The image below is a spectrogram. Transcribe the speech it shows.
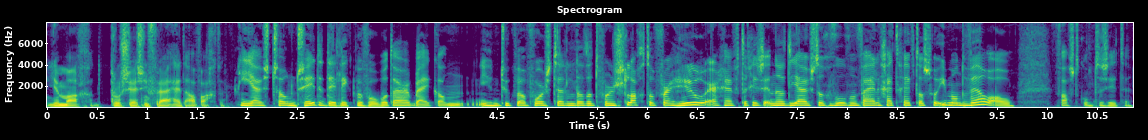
je mag het proces in vrijheid afwachten. Juist zo'n zedendelict bijvoorbeeld, daarbij kan je natuurlijk wel voorstellen... dat het voor een slachtoffer heel erg heftig is... en dat het juist een gevoel van veiligheid geeft als zo iemand wel al vast komt te zitten.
